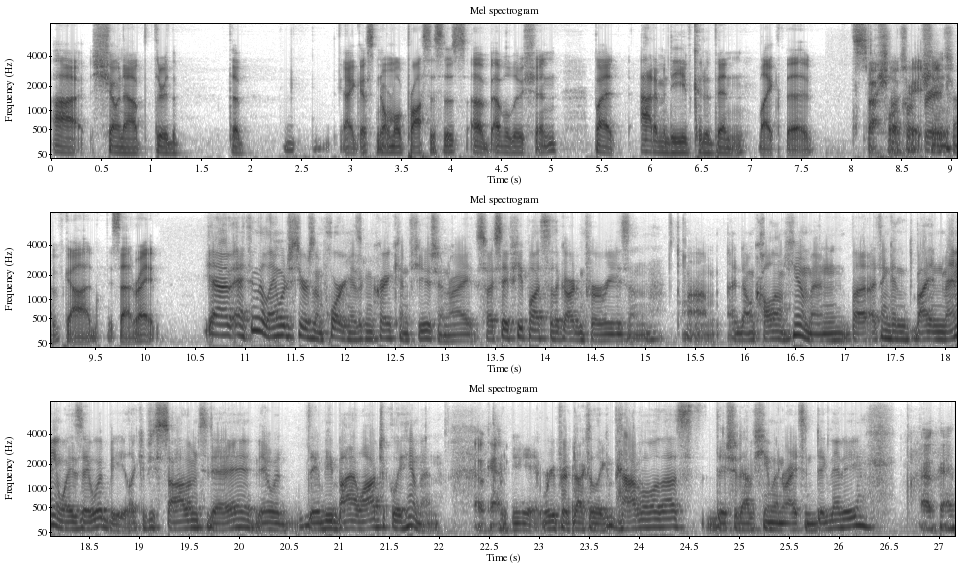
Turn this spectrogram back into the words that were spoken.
uh, shown up through the the I guess, normal processes of evolution. But Adam and Eve could have been like the special, Special creation, creation. of God. Is that right? Yeah, I think the language here is important because it can create confusion, right? So I say people outside the garden for a reason. Um, I don't call them human, but I think in, by in many ways they would be. Like if you saw them today, they would they'd be biologically human. Okay. They'd be reproductively compatible with us. They should have human rights and dignity. Okay.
